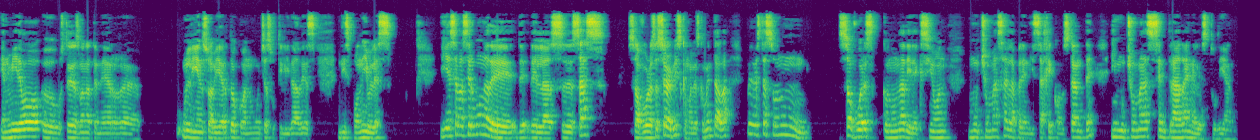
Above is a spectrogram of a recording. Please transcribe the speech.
En Miro uh, ustedes van a tener eh, un lienzo abierto con muchas utilidades disponibles. Y esa va a ser una de, de las SaaS, Software as a Service, como les comentaba, pero estas son softwares con una dirección mucho más al aprendizaje constante y mucho más centrada en el estudiante.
